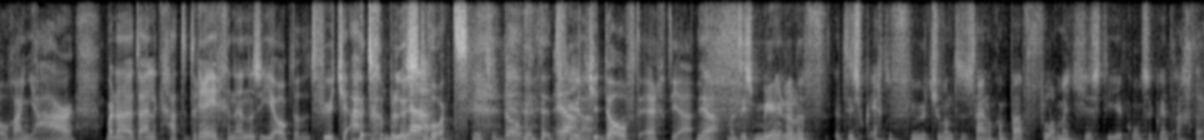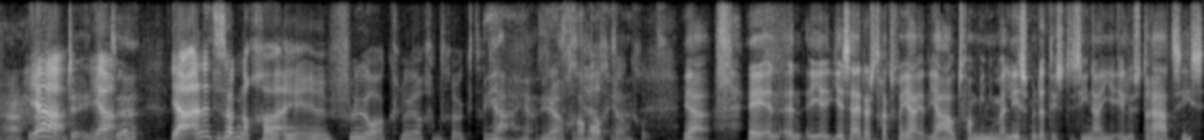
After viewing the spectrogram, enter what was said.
oranje haar. Maar dan uiteindelijk gaat het regenen en dan zie je ook dat het vuurtje uitgeblust Ja, wordt. Het vuurtje doof. Het ja. vuurtje dooft echt, ja. Ja, maar het is meer dan een... Het is ook echt een vuurtje, want er zijn ook een paar vlammetjes die je consequent achter haar Ja, tekent, ja. hè? ja, en het is ook nog eh, in, in fluorkleur gedrukt. Ja, ja, dat is Ja. heel Dat grappig. helpt Ja. ook goed. Ja, hey, en, en je, je zei daar straks van ja, je houdt van minimalisme, dat is te zien aan je illustraties.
